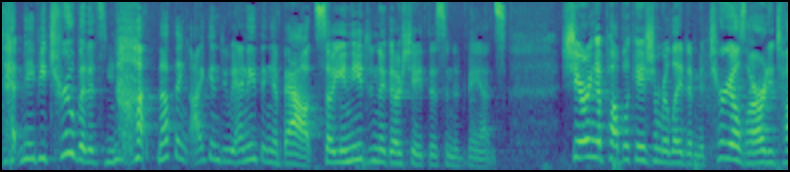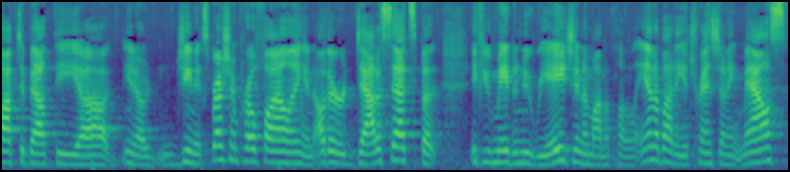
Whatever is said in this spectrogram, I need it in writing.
that may be true, but it's not nothing I can do anything about. So you need to negotiate this in advance. Sharing of publication related materials. I already talked about the uh, you know gene expression profiling and other data sets, but if you've made a new reagent, a monoclonal antibody, a transgenic mouse,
